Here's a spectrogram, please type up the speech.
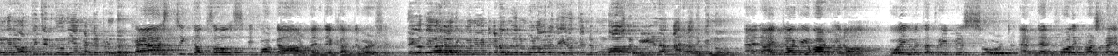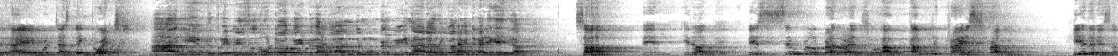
എങ്ങനെ വർത്തിച്ചിരുന്നു എന്ന് ഞാൻ കണ്ടിട്ടുണ്ട് casting themselves before God when they come to worship. ദൈവത്തെ ആരാധിക്കുവാനായിട്ട് കടന്നു വരുമ്പോൾ അവർ ദൈവത്തിന്റെ മുമ്പാകെ വീണ് ആരാധിക്കുന്നു And I'm talking about, you know, going with a three-piece suit and then falling prostrate. I would just think twice. ആ ഈ ത്രീ പീസ് സൂട്ടും ഒക്കെ ഇട്ട് കർത്താവിന്റെ മുമ്പിൽ വീണ് ആരാധിക്കുവാനായിട്ട് കഴിയുകയില്ല so you know, the- these simple brethren who have come to Christ from heathenism,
